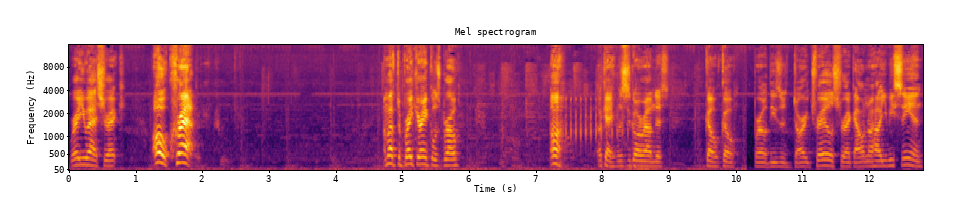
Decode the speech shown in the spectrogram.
Where you at, Shrek? Oh, crap! I'm gonna have to break your ankles, bro. Uh, okay, let's just go around this. Go, go. Bro, these are dark trails, Shrek. I don't know how you be seeing.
